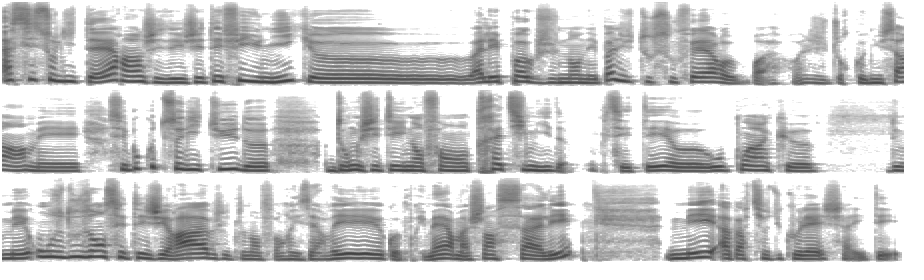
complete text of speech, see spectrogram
assez solitaire. Hein. J'étais fille unique. Euh, à l'époque, je n'en ai pas du tout souffert. Euh, bah, j'ai toujours connu ça, hein, mais c'est beaucoup de solitude. Euh, donc, j'étais une enfant très timide. C'était au point que de mes 11-12 ans, c'était gérable. J'étais un enfant réservé, comme primaire, machin, ça allait. Mais à partir du collège, ça a été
